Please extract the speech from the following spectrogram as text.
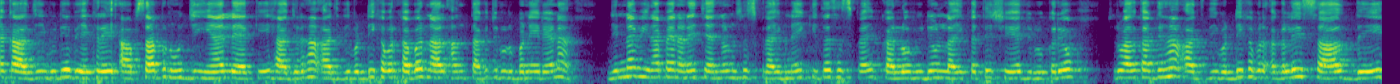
ਸ੍ਰੀ ਅਕਾਲ ਜੀ, ਵੀਡੀਓ ਵੇਖ ਰਹੇ ਆਪ ਸਭ ਨੂੰ ਜੀ ਆਇਆਂ ਲੈ ਕੇ ਹਾਜ਼ਰ ਹਾਂ। ਅੱਜ ਦੀ ਵੱਡੀ ਖਬਰ ਖਬਰ ਨਾਲ ਅੰਤ ਤੱਕ ਜਰੂਰ ਬਣੇ ਰਹਿਣਾ। ਜਿਨ੍ਹਾਂ ਵੀਰਾਂ ਭੈਣਾਂ ਨੇ ਚੈਨਲ ਨੂੰ ਸਬਸਕ੍ਰਾਈਬ ਨਹੀਂ ਕੀਤਾ ਸਬਸਕ੍ਰਾਈਬ ਕਰ ਲਓ, ਵੀਡੀਓ ਨੂੰ ਲਾਈਕ ਅਤੇ ਸ਼ੇਅਰ ਜਰੂਰ ਕਰਿਓ। ਸ਼ੁਰੂਆਤ ਕਰਦੇ ਹਾਂ ਅੱਜ ਦੀ ਵੱਡੀ ਖਬਰ। ਅਗਲੇ ਸਾਲ ਦੇ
